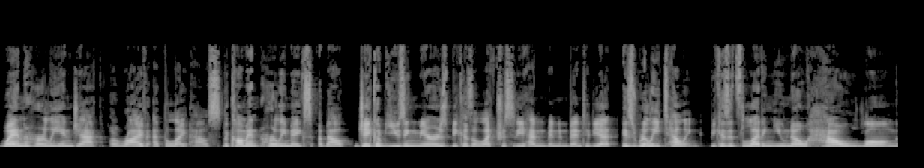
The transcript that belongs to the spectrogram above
When Hurley and Jack arrive at the lighthouse, the comment Hurley makes about Jacob using mirrors because electricity hadn't been invented yet is really telling because it's letting you know how long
